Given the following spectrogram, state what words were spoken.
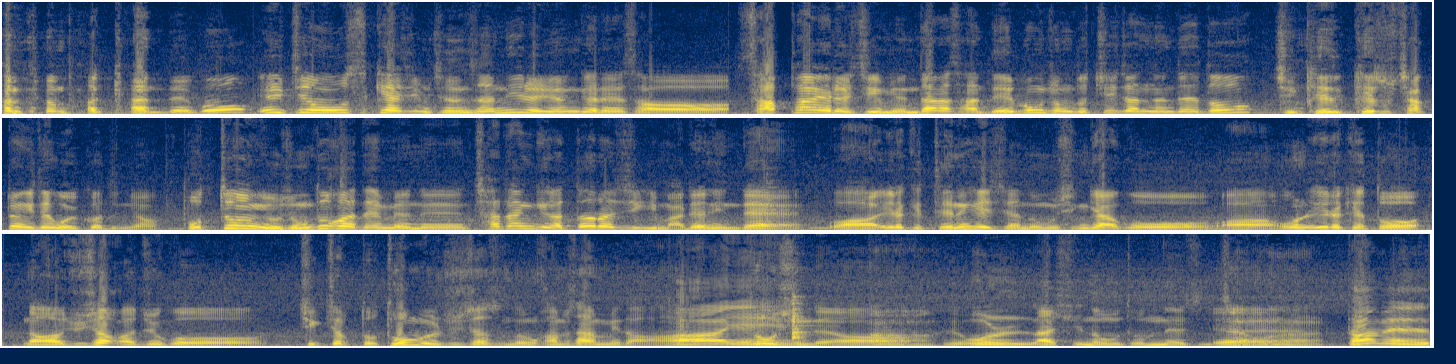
한 뼘밖에 안 되고 1.5 square 지금 전선릴을 연결해서 4파이를 지금 연달아서 한 4봉 정도 지졌는데도 지금 계- 계속 작동이 되고 있거든요. 보통 이 정도가 되면은 차단기가 떨어지기 마련인데 와 이렇게 되는 게 진짜 너무 신기하고 아, 오늘 이렇게 또 나와주셔가지고 직접 또 도움을 주셔서 너무 감사합니다. 아, 예. 좋으신데요. 아, 오늘 날씨 너무 덥네요, 진짜 예. 오늘. 다음에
